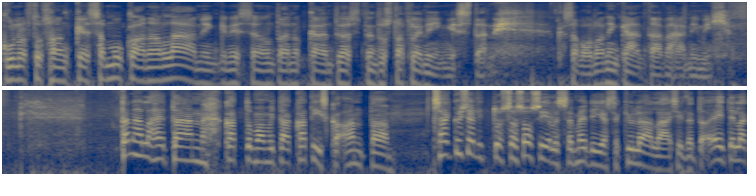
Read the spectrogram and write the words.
kunnostushankkeessa mukana on Lääminkin, niin se on tainnut kääntyä sitten tuosta Flemingistä, niin savolainen kääntää vähän nimiä. Tänään lähdetään katsomaan, mitä Katiska antaa Sä kyselit tuossa sosiaalisessa mediassa kyläläisiltä, että ei teillä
